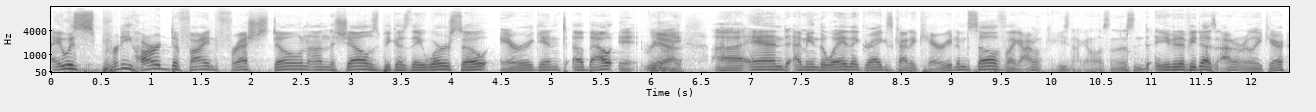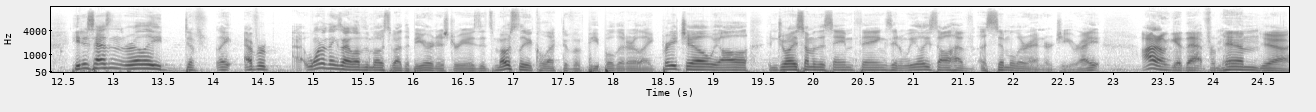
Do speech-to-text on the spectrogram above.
it was pretty hard to find fresh Stone on the shelves because they were so arrogant about it. Really. Yeah. Uh, and I mean, the way that Greg's kind of carried himself, like I don't, he's not going to listen to this, and even if he does, I don't really care. He just hasn't really, def- like, ever. One of the things I love the most about the beer industry is it's mostly a collective of people that are like pretty chill. We all enjoy some of the same things, and we at least all have a similar energy, right? I don't get that from him, Yeah.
